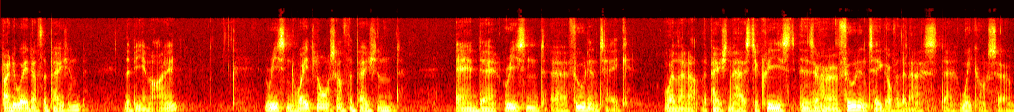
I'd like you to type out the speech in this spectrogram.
body weight of the patient, the BMI, recent weight loss of the patient and uh, recent uh, food intake, whether or not the patient has decreased his or her food intake over the last uh, week or so.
